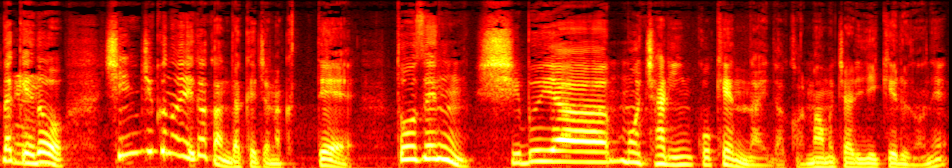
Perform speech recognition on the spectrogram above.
だけど、新宿の映画館だけじゃなくて、当然渋谷もチャリンコ圏内だからママチャリで行けるのね。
